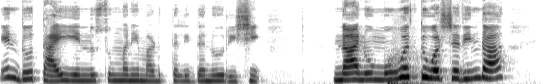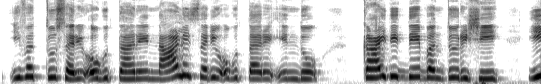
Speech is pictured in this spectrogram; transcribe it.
ಎಂದು ತಾಯಿಯನ್ನು ಸುಮ್ಮನೆ ಮಾಡುತ್ತಲಿದ್ದನು ರಿಷಿ. ನಾನು ಮೂವತ್ತು ವರ್ಷದಿಂದ ಇವತ್ತು ಸರಿ ಹೋಗುತ್ತಾರೆ, ನಾಳೆ ಸರಿ ಹೋಗುತ್ತಾರೆ ಎಂದು ಕಾಯ್ದಿದ್ದೇ ಬಂತು ರಿಷಿ. ಈ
